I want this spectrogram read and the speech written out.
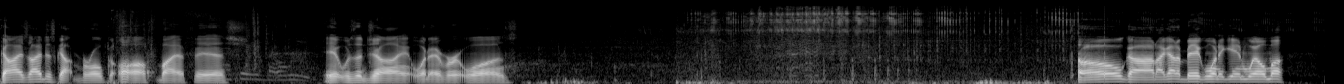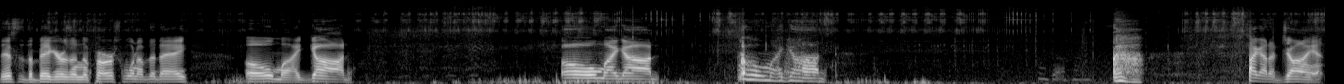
guys, I just got broke off by a fish. It was a giant, whatever it was. Oh God, I got a big one again, Wilma. This is the bigger than the first one of the day. Oh my God. Oh my God. Oh my God. I got a giant.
